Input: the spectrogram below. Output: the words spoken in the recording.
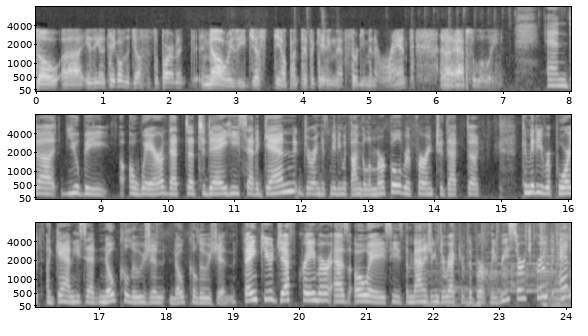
So uh, is he going to take over the Justice Department? No. Is he just you know pontificating that thirty minute rant? Uh, absolutely. And uh, you'll be aware that uh, today he said again during his meeting with Angela Merkel, referring to that uh, committee report. Again, he said, no collusion, no collusion. Thank you, Jeff Cramer, as always. He's the managing director of the Berkeley Research Group and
